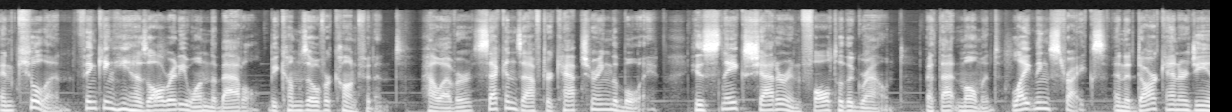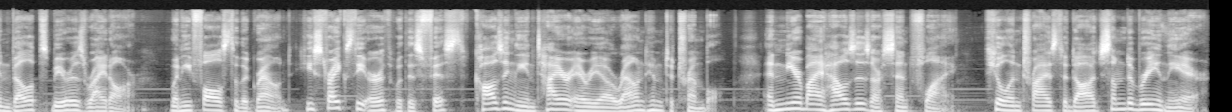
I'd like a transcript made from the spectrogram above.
and Kulan, thinking he has already won the battle, becomes overconfident. However, seconds after capturing the boy, his snakes shatter and fall to the ground. At that moment, lightning strikes, and a dark energy envelops Bira's right arm. When he falls to the ground, he strikes the earth with his fist, causing the entire area around him to tremble and nearby houses are sent flying. Kulan tries to dodge some debris in the air,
